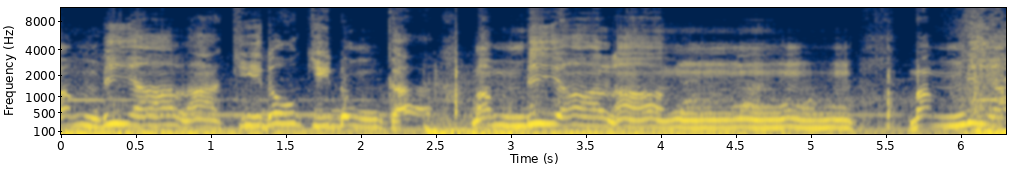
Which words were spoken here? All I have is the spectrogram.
Bambiala, kidoki donka, Bambiala, mm, Bambia.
